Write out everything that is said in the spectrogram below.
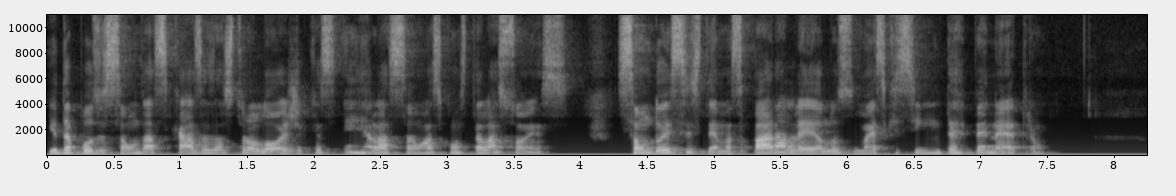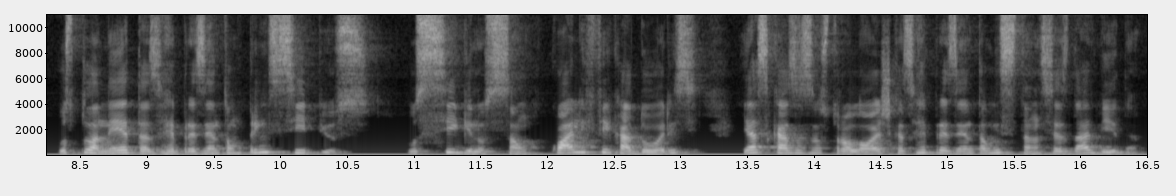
e da posição das casas astrológicas em relação às constelações. São dois sistemas paralelos, mas que se interpenetram. Os planetas representam princípios, os signos são qualificadores e as casas astrológicas representam instâncias da vida.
